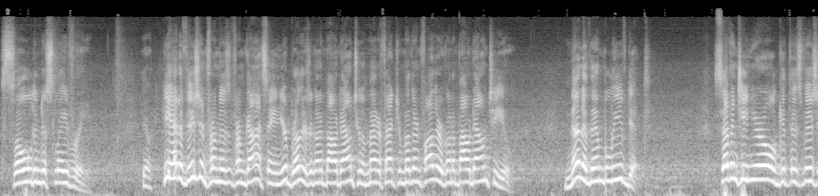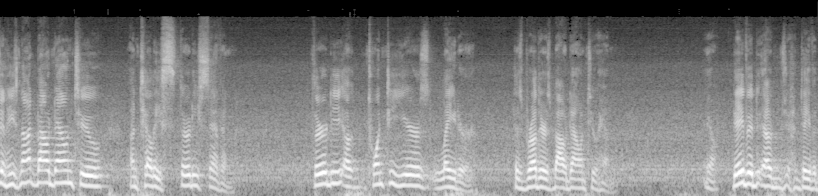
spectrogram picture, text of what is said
sold into slavery. You know, he had a vision from, his, from God saying, Your brothers are going to bow down to him. Matter of fact, your mother and father are going to bow down to you. None of them believed it. 17 year old get this vision he's not bowed down to until he's 37. 30, uh, 20 years later, his brothers bow down to him. You know, David, uh, David,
